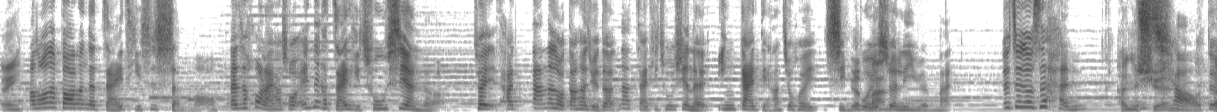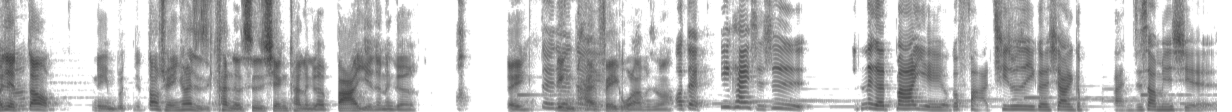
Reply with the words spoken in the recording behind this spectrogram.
对，他说那不知道那个载体是什么，但是后来他说，哎，那个载体出现了。所以他那那时候当他觉得那载体出现了，应该等下就会行不会顺利圆满，所以这就是很很玄，巧，对而且啊到你不道玄一开始看的是先看那个八爷的那个，对，对对令牌飞过来不是吗？哦，对，一开始是那个八爷有个法器，就是一个像一个板子上面写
